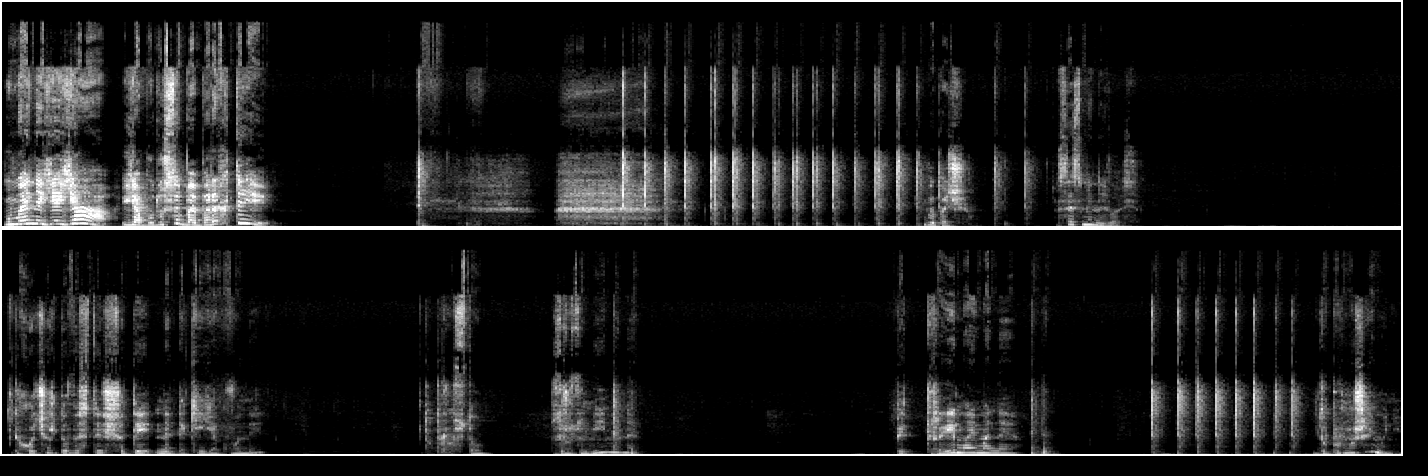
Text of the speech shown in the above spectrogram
У мене є я, і я буду себе берегти. Вибач, все змінилось. Ти хочеш довести, що ти не такий, як вони? То просто зрозумій мене. Підтримай мене. Допоможи мені.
